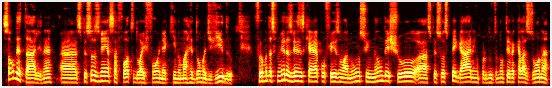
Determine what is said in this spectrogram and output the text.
Só um detalhe, né? As pessoas veem essa foto do iPhone aqui numa redoma de vidro. Foi uma das primeiras vezes que a Apple fez um anúncio e não deixou as pessoas pegarem o produto. Não teve aquela zona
